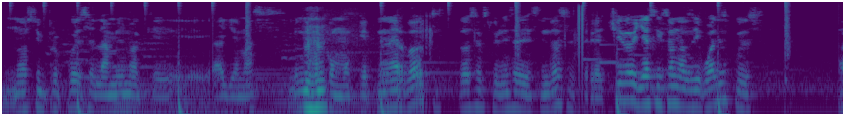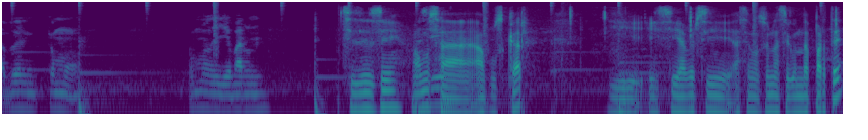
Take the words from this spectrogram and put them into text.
no siempre puede ser la misma que alguien más. Mínimo como que tener dos, dos experiencias distintas estaría chido, ya si son las iguales, pues a ver cómo, cómo le llevaron. Sí, sí, sí, vamos a, a buscar. Y, y sí, a ver si hacemos una segunda parte.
